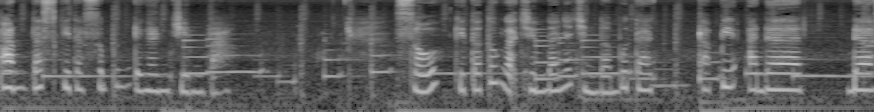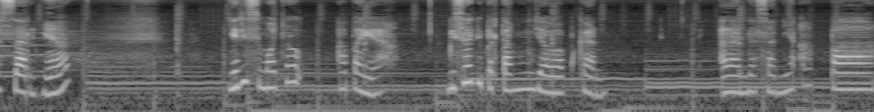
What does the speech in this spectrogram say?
pantas kita sebut dengan cinta. So, kita tuh nggak cintanya cinta buta, tapi ada dasarnya. Jadi semua tuh apa ya? Bisa dipertanggungjawabkan. Landasannya apa?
